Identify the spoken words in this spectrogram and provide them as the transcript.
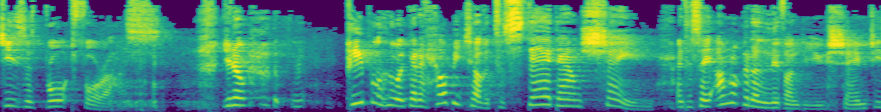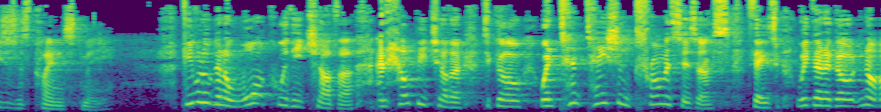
Jesus has brought for us. You know, People who are going to help each other to stare down shame and to say, I'm not going to live under you, shame. Jesus has cleansed me. People who are going to walk with each other and help each other to go, when temptation promises us things, we're going to go, no,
